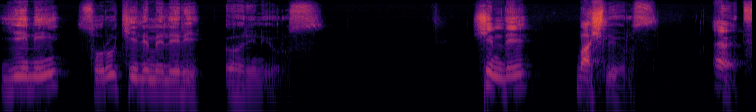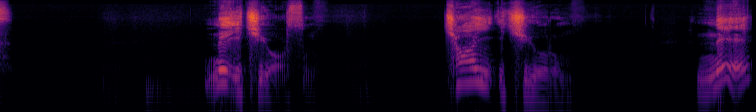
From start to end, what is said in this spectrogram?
yeni soru kelimeleri öğreniyoruz. Şimdi başlıyoruz. Evet. Ne içiyorsun? Çay içiyorum. Ne?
